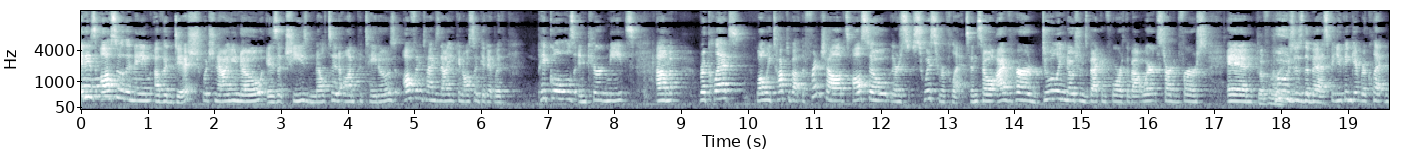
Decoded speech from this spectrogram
It is also the name of a dish, which now you know is a cheese melted on potatoes. Oftentimes now you can also get it with pickles and cured meats. Um, raclette, while we talked about the French Alps, also there's Swiss raclette. And so I've heard dueling notions back and forth about where it started first and Definitely. whose is the best. But you can get raclette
